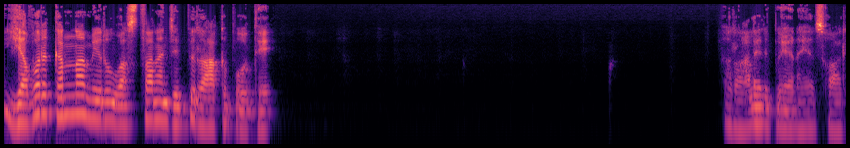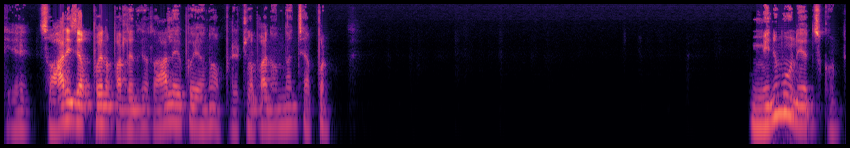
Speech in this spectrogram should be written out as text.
ఎవరికన్నా మీరు వస్తానని చెప్పి రాకపోతే రాలేకపోయానయ్యా సారీ. సారీ చెప్పపోయినా పర్లేదు కానీ రాలేకపోయాను. అప్పుడు ఎట్లా పని ఉందని చెప్పండి మినిమం నేర్చుకోండి.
